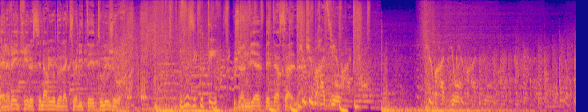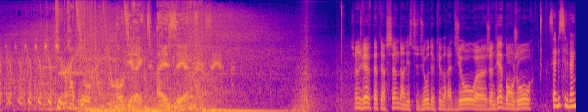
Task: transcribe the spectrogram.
Elle réécrit le scénario de l'actualité tous les jours vous écoutez Geneviève Peterson. Cube Radio. Cube Radio. Cube Radio. En direct à LCN. Geneviève Peterson dans les studios de Cube Radio. Euh, Geneviève, bonjour. Salut Sylvain.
